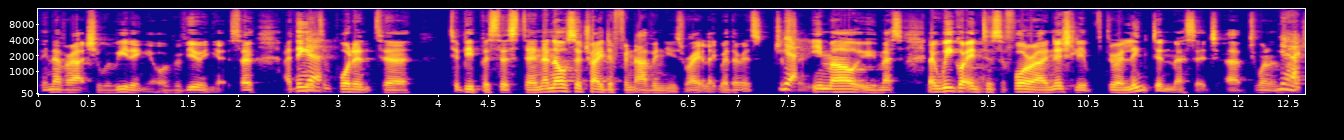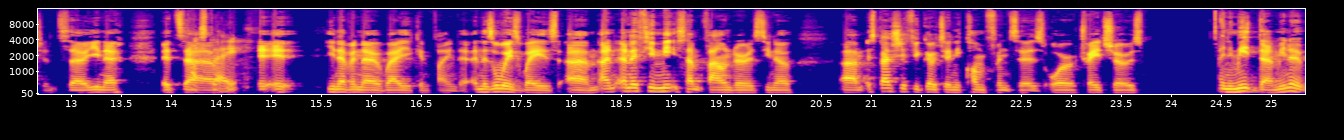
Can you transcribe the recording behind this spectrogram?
they never actually were reading it or reviewing it. So I think yeah. it's important to to be persistent and also try different avenues, right? Like whether it's just yeah. an email or you mess. Like we got into Sephora initially through a LinkedIn message uh, to one of the yeah. merchants. So you know, it's um, it, it, you never know where you can find it, and there's always ways. Um, and and if you meet some founders, you know, um, especially if you go to any conferences or trade shows, and you meet them, you know,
